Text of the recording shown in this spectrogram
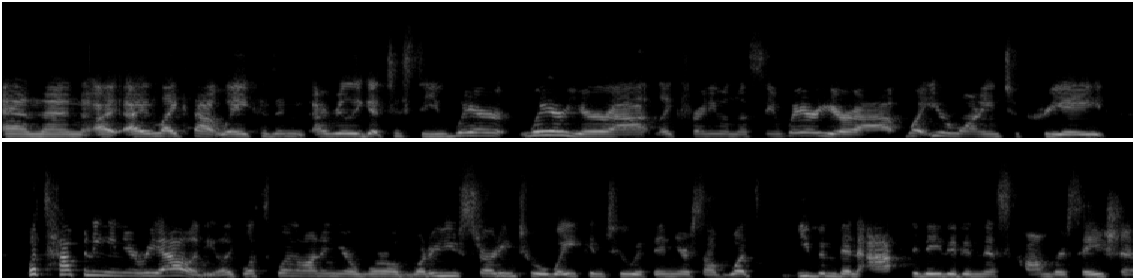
and then I, I like that way because I really get to see where where you're at. Like for anyone listening, where you're at, what you're wanting to create, what's happening in your reality like what's going on in your world what are you starting to awaken to within yourself what's even been activated in this conversation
